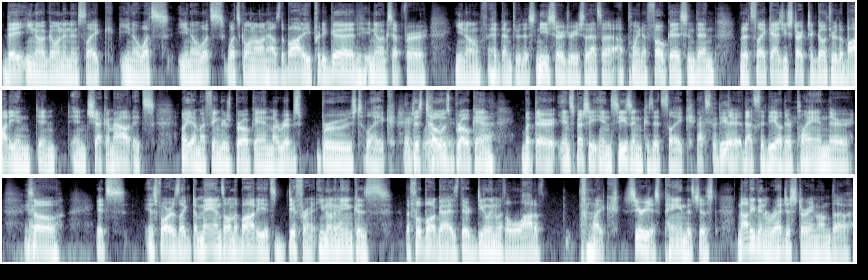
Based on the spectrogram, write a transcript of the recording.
they you know going and it's like you know what's you know what's what's going on? How's the body? Pretty good you know except for you know had been through this knee surgery. So that's a, a point of focus. And then but it's like as you start to go through the body and and and check them out it's oh yeah my fingers broken my ribs bruised like They this just live with toe's broken. Yeah. but they're especially in season because it's like That's the deal. that's the deal. They're playing they're so it's as far as like demands on the body it's different. You know what i mean? Because the football guys they're dealing with a lot of like serious pain that's just not even registering on the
